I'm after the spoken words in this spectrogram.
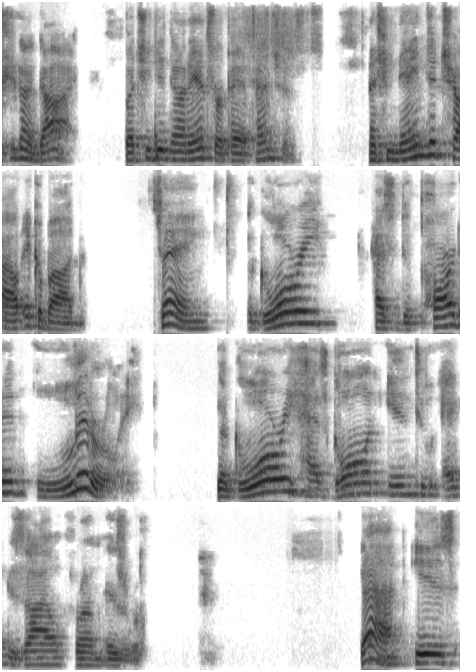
she's going to die. But she did not answer or pay attention. And she named the child Ichabod, saying, The glory has departed literally. The glory has gone into exile from Israel. That is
